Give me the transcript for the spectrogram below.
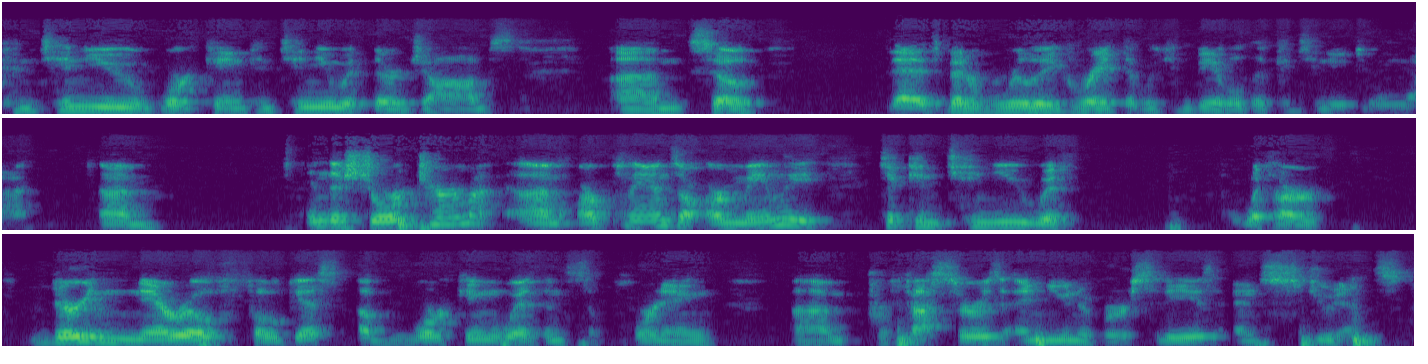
continue working, continue with their jobs. Um, so it's been really great that we can be able to continue doing that. Um, in the short term, um, our plans are, are mainly to continue with with our very narrow focus of working with and supporting um, professors and universities and students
